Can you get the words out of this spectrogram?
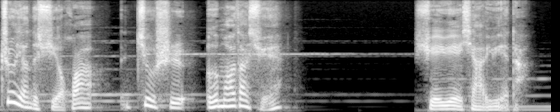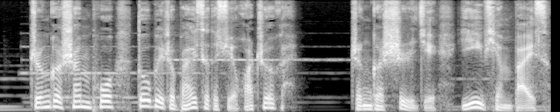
这样的雪花就是鹅毛大雪？雪越下越大。整个山坡都被这白色的雪花遮盖，整个世界一片白色。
